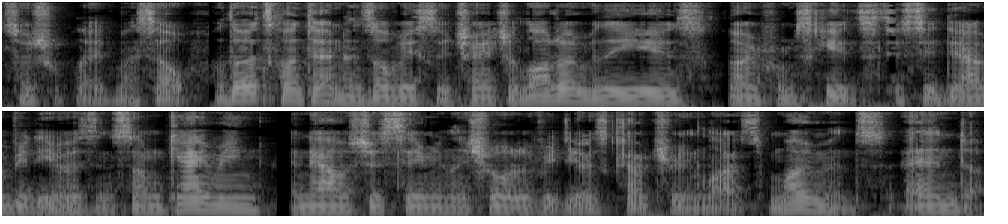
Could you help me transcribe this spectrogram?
Social Blade myself. Although its content has obviously changed a lot over the years, going from skits to sit down videos and some gaming, and now it's just seemingly shorter videos capturing life's moments, and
